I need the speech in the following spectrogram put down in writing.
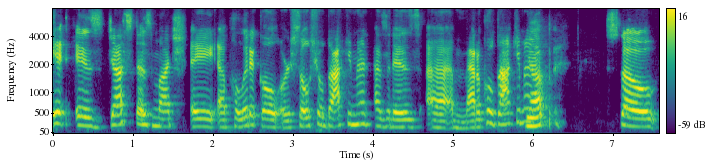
it is just as much a, a political or social document as it is a medical document. Yep. So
